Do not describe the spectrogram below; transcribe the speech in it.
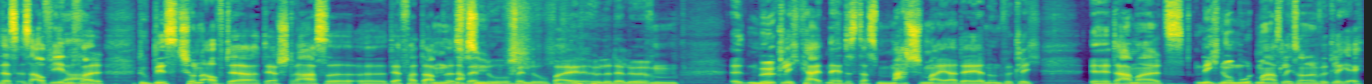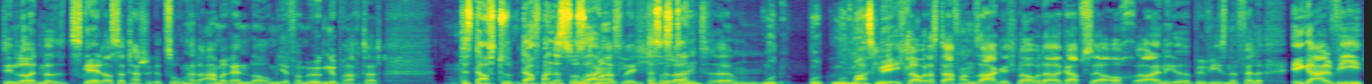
das ist auf jeden Ja. Fall, du bist schon auf der, der Straße äh, der Verdammnis, Nach wenn Süden. du, wenn du bei Höhle der Löwen äh, Möglichkeiten hättest, dass Maschmeyer, der ja nun wirklich äh, damals nicht nur mutmaßlich, sondern wirklich echt den Leuten das Geld aus der Tasche gezogen hat, arme Rentner um ihr Vermögen gebracht hat. Das darfst du, darf man das so sagen? Mutmaßlich Das ist dann ähm, Mut, Mut, mutmaßlich. Nee, ich glaube, das darf man sagen. Ich glaube, da gab es ja auch einige bewiesene Fälle. Egal wie,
